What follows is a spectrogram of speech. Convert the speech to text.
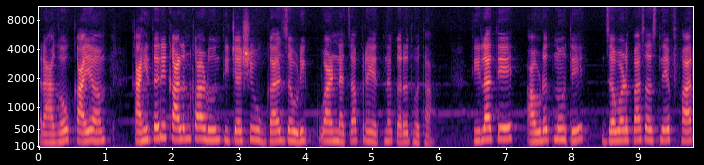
राघव कायम काहीतरी काढून काढून तिच्याशी उगाच जवळीक वाढण्याचा प्रयत्न करत होता. तिला ते आवडत नव्हते. जवळपास असणे फार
